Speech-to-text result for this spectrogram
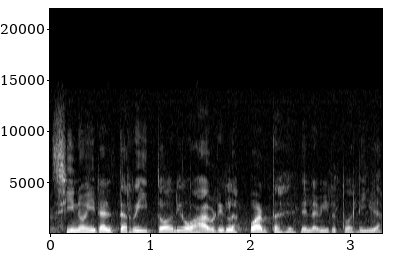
sino ir al territorio o abrir las puertas desde la virtualidad.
